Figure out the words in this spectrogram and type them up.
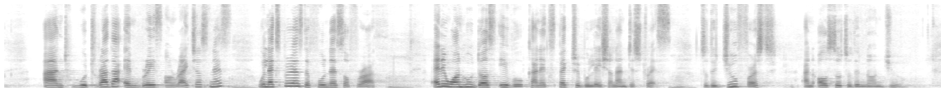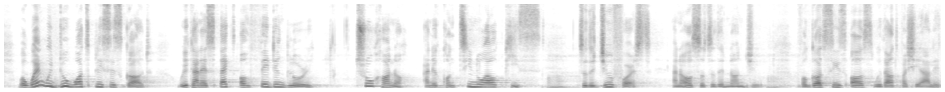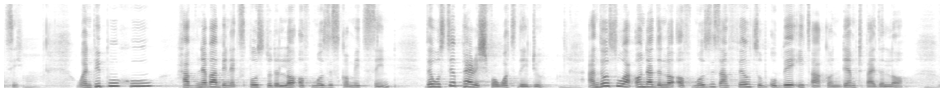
and would rather embrace unrighteousness, will experience the fullness of wrath. Anyone who does evil can expect tribulation and distress, to the Jew first and also to the non Jew. But when we do what pleases God, we can expect unfading glory, true honor, and a continual peace to the Jew first and also to the non Jew. For God sees us without partiality. When people who have never been exposed to the law of Moses commit sin, they will still perish for what they do. And those who are under the law of Moses and fail to obey it are condemned by the law.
